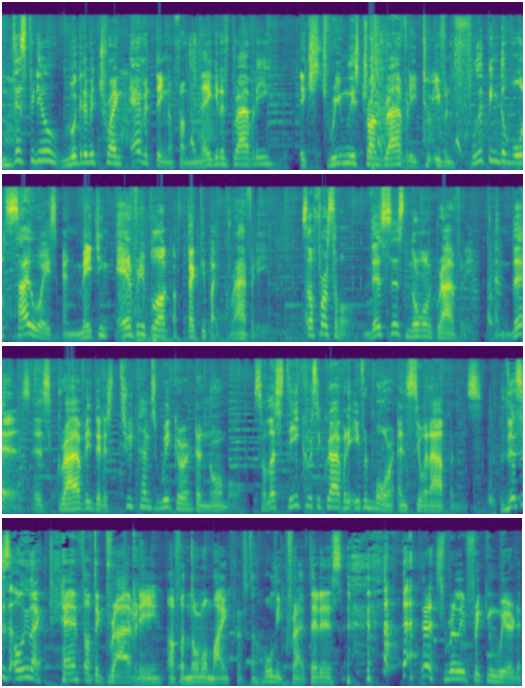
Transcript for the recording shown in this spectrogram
In this video, we're gonna be trying everything from negative gravity, extremely strong gravity, to even flipping the world sideways and making every block affected by gravity. So first of all, this is normal gravity, and this is gravity that is two times weaker than normal. So let's decrease the gravity even more and see what happens. This is only like 10th of the gravity of a normal Minecraft. Holy crap, that is... That's really freaking weird.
